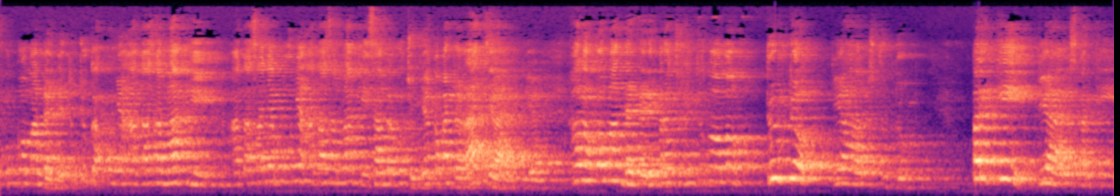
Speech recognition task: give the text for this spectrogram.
meskipun komandannya itu juga punya atasan lagi, atasannya punya atasan lagi sampai ujungnya kepada raja, ya. Kalau komandan dari prajurit itu ngomong duduk, dia harus duduk. Pergi, dia harus pergi.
